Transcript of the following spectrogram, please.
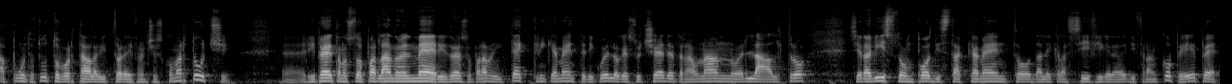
appunto tutto portava alla vittoria di Francesco Martucci, eh, ripeto, non sto parlando nel merito, eh, sto parlando di, tecnicamente di quello che succede tra un anno e l'altro. Si era visto un po' di staccamento dalle classifiche di Franco Pepe,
